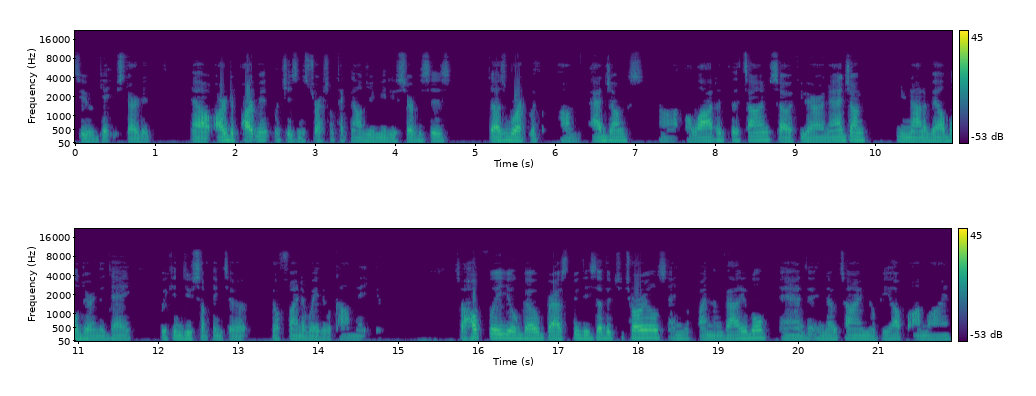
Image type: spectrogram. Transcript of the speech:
to get you started. Now, our department, which is Instructional Technology and Media Services, does work with um, adjuncts uh, a lot of the time. So if you are an adjunct, you're not available during the day, we can do something to, you'll find a way to accommodate you. So hopefully you'll go browse through these other tutorials and you'll find them valuable and in no time you'll be up online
